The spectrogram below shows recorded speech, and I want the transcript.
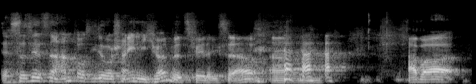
Das ist jetzt eine Antwort, die du wahrscheinlich nicht hören willst, Felix. Ja? ähm, aber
